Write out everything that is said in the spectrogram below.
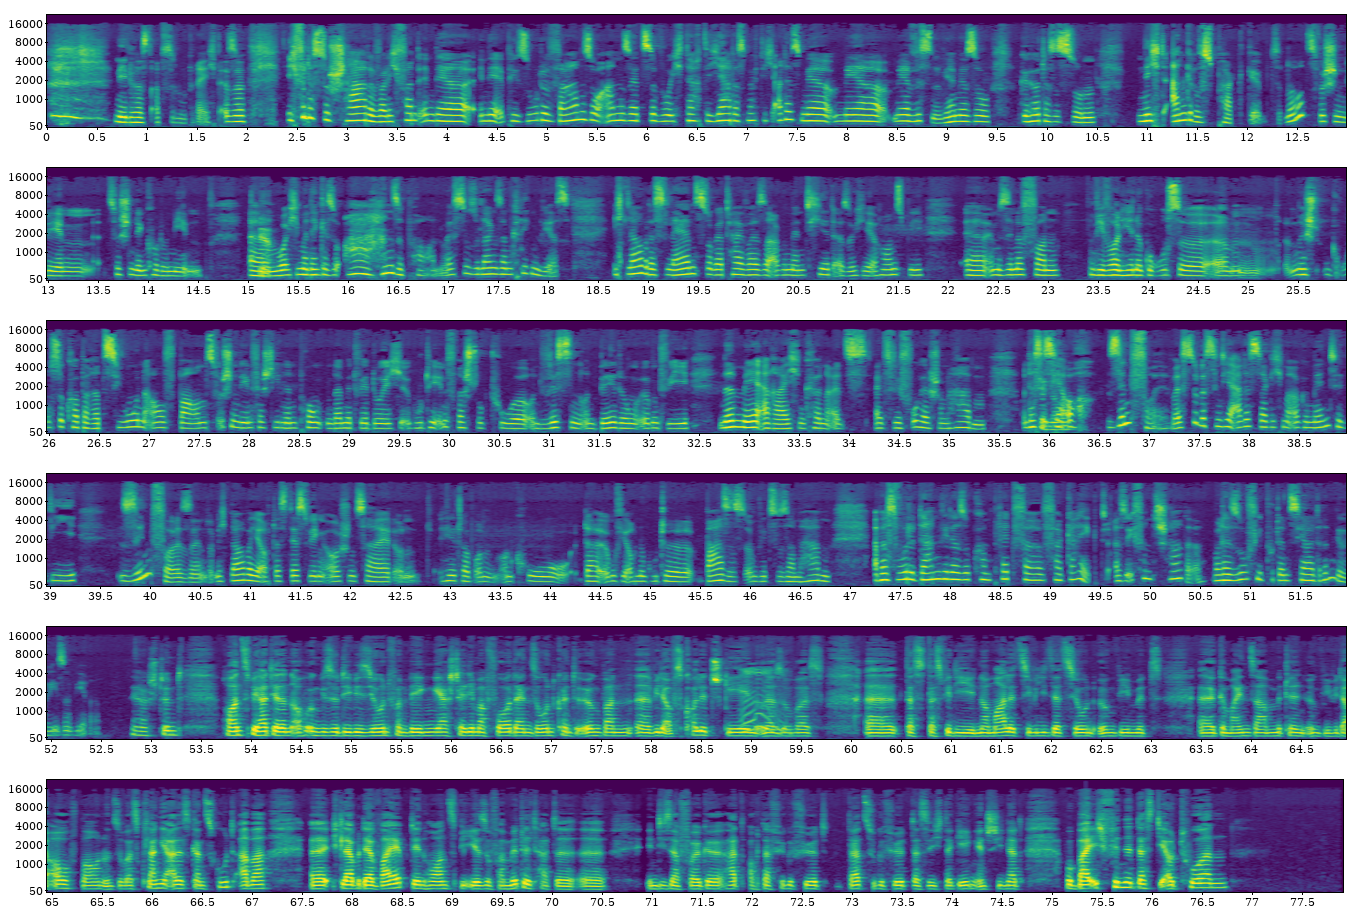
nee, du hast absolut recht. Also ich finde es so schade, weil ich fand in der in der Episode waren so Ansätze, wo ich dachte, ja, das möchte ich alles mehr mehr mehr wissen. Wir haben ja so gehört, dass es so ein Nicht-Angriffspakt gibt ne? zwischen den zwischen den Kolonien, ähm, ja. wo ich immer denke so, ah Hanseporn, weißt du, so langsam kriegen wir es. Ich glaube, dass Lance sogar teilweise argumentiert, also hier Hornsby äh, im Sinne von wir wollen hier eine große, ähm, eine große Kooperation aufbauen zwischen den verschiedenen Punkten, damit wir durch gute Infrastruktur und Wissen und Bildung irgendwie ne, mehr erreichen können, als, als wir vorher schon haben. Und das genau. ist ja genau. auch sinnvoll, weißt du? Das sind ja alles, sage ich mal, Argumente, die sinnvoll sind. Und ich glaube ja auch, dass deswegen Oceanside und Hilltop und, und Co. da irgendwie auch eine gute Basis irgendwie zusammen haben. Aber es wurde dann wieder so komplett ver, vergeigt. Also ich fand es schade, weil da so viel Potenzial drin gewesen wäre. Ja, stimmt. Hornsby hat ja dann auch irgendwie so die Vision von wegen, ja, stell dir mal vor, dein Sohn könnte irgendwann äh, wieder aufs College gehen mm. oder sowas, äh, dass, dass wir die normale Zivilisation irgendwie mit äh, gemeinsamen Mitteln irgendwie wieder aufbauen und sowas. Klang ja alles ganz gut, aber äh, ich glaube, der Vibe, den Hornsby ihr so vermittelt hatte äh, in dieser Folge, hat auch dafür geführt, dazu geführt, dass sie sich dagegen entschieden hat. Wobei ich finde, dass die Autoren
